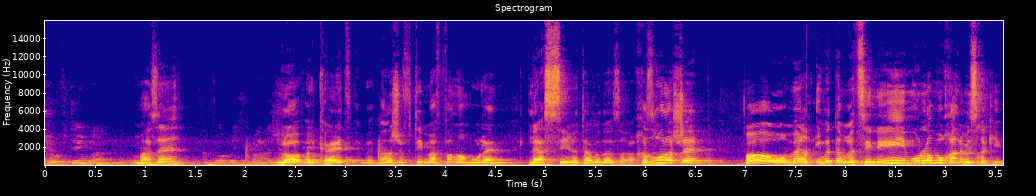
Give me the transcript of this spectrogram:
שופטים, מה זה? לא, אבל כעת, בזמן השופטים אף פעם לא אמרו להם להסיר את העבודה הזרה. חזרו לשם. פה הוא אומר, אם אתם רציניים, הוא לא מוכן למשחקים.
